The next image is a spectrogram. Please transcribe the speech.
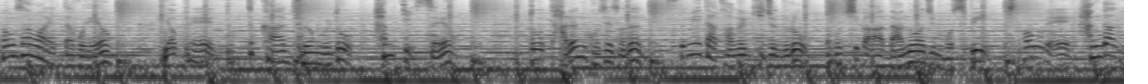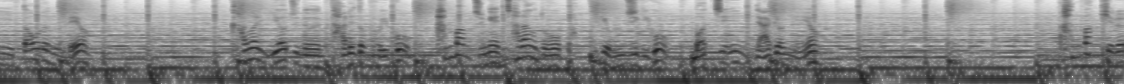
형상화했다고 해요. 옆에 독특한 조형물도 함께 있어요. 또 다른 곳에서는 스미다 강을 기준으로 도시가 나누어진 모습이 서울의 한강이 떠오르는데요. 강을 이어주는 다리도 보이고 한밤중에 차량도 바쁘게 움직이고 멋진 야경이에요. 한 바퀴를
